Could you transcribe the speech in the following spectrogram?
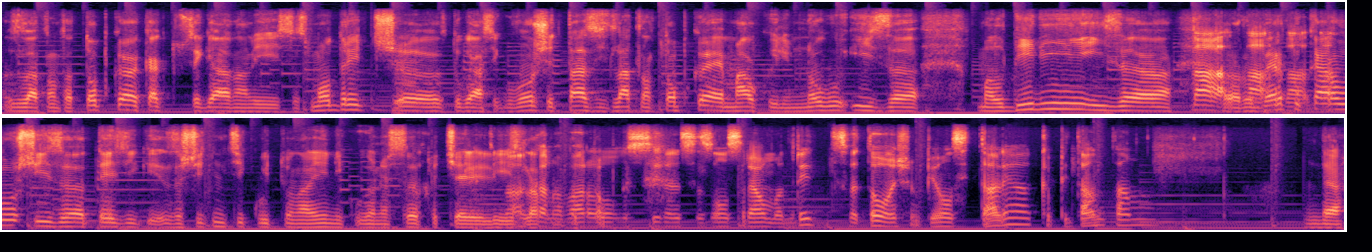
златната топка, както сега нали, с Модрич. А, тогава се говореше, тази златна топка е малко или много и за Малдини, и за Да, Роберто да, да, Карлош, и за тези защитници, които нали, никога не са печелили Да, златната Канаваро топка. силен сезон с Реал Мадрид, световен шампион с Италия, капитан там. Да.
